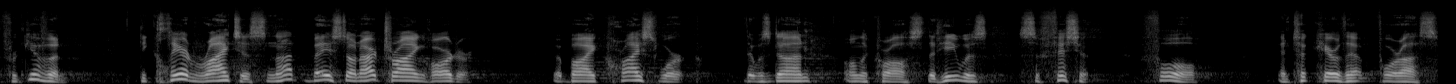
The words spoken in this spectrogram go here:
forgiven, declared righteous, not based on our trying harder, but by Christ's work that was done on the cross, that He was sufficient, full, and took care of that for us.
